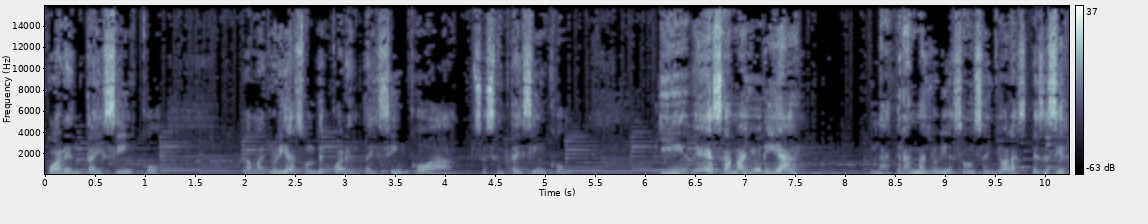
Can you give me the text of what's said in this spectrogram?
45, la mayoría son de 45 a 65, y de esa mayoría, la gran mayoría son señoras, es decir,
